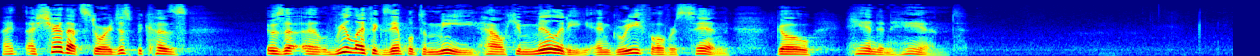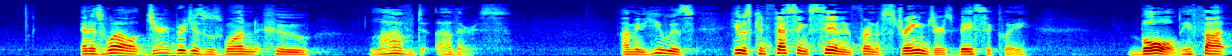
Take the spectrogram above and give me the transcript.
I, I share that story just because it was a, a real life example to me how humility and grief over sin go hand in hand. And as well, Jerry Bridges was one who loved others. I mean, he was, he was confessing sin in front of strangers, basically. Bold. He thought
